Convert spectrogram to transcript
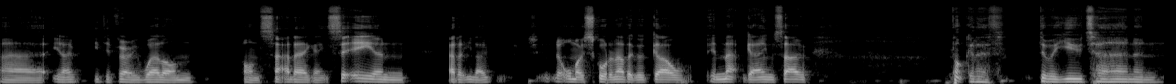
Uh, you know, he did very well on on Saturday against City and had a, you know almost scored another good goal in that game. So, not going to do a U turn and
